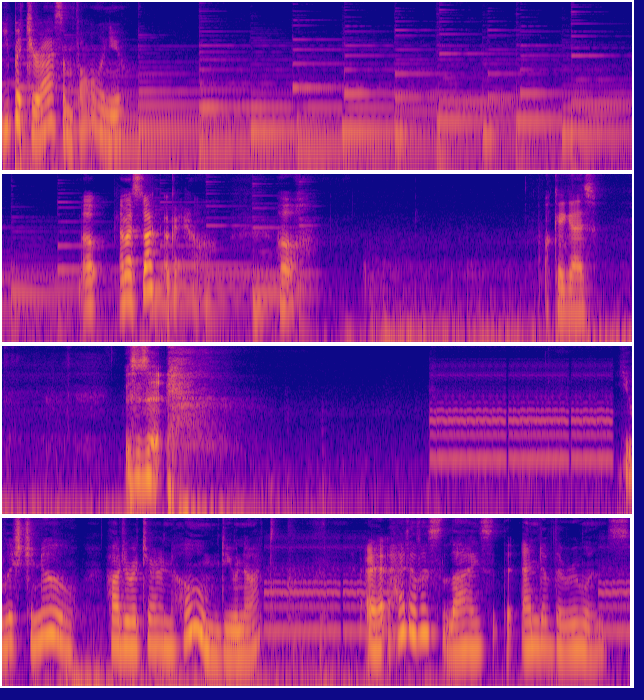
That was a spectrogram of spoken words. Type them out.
You bet your ass I'm following you. Oh, am I stuck? Okay. Oh. oh. Okay, guys. This is it. You wish to know how to return home, do you not? Ahead of us lies the end of the ruins,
